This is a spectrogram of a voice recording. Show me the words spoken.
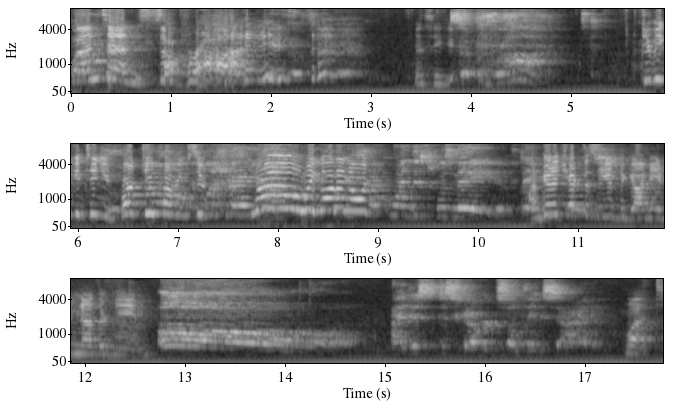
Benton surprised. Yes, you Surprise! To be continued. Part two coming soon. No, we gotta know. When this was made. I'm gonna check to see if the guy made another name. Oh, I just discovered something sad. What?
